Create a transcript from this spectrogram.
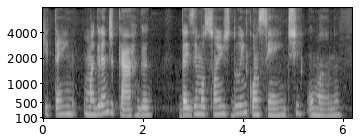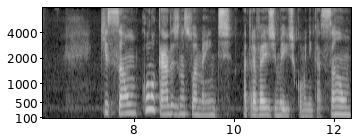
que têm uma grande carga das emoções do inconsciente humano que são colocadas na sua mente através de meios de comunicação,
